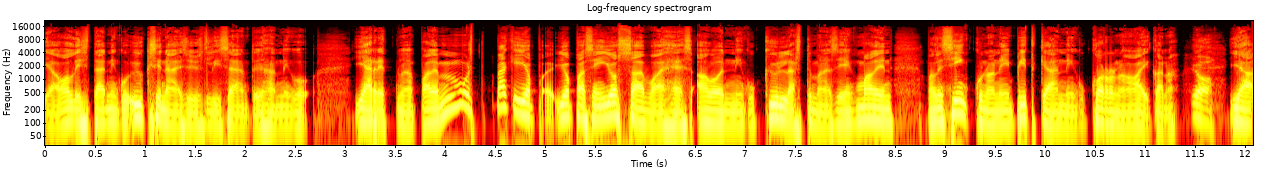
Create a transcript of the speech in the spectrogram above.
ja oli sitä niin kuin, yksinäisyys lisääntyi ihan niin kuin, järjettömän paljon. Mä muistan, mäkin jopa, jopa siinä jossain vaiheessa aloin niin kuin, kyllästymään siihen, kun mä olin, mä olin sinkkuna niin pitkään niin kuin, korona-aikana. Joo. Ja,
